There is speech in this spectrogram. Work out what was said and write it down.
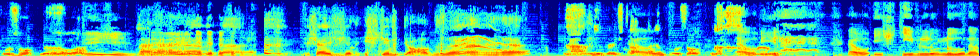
pros outros, não. Ixi, É, é. Isso é estilo Steve Jobs, né? É. Não, me vejo trabalhando pros outros, não. é o, é o Steve Lulu, não?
